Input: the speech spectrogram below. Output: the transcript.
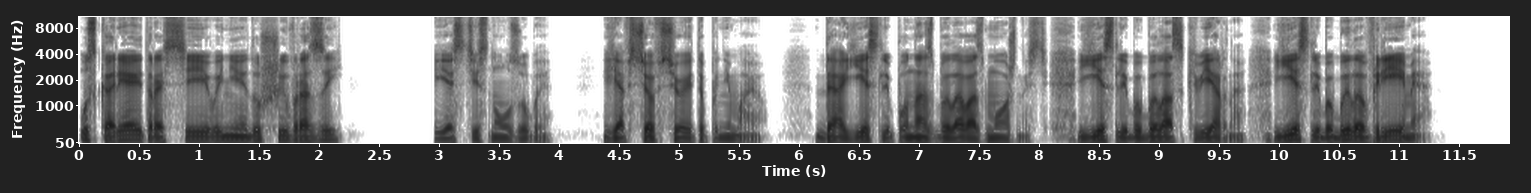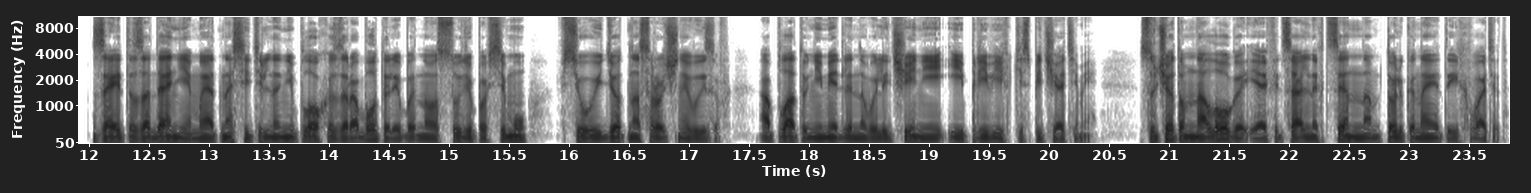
ускоряет рассеивание души в разы. Я стиснул зубы. Я все-все это понимаю. Да, если бы у нас была возможность, если бы была скверна, если бы было время, за это задание мы относительно неплохо заработали бы, но, судя по всему, все уйдет на срочный вызов, оплату немедленного лечения и прививки с печатями. С учетом налога и официальных цен нам только на это и хватит.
